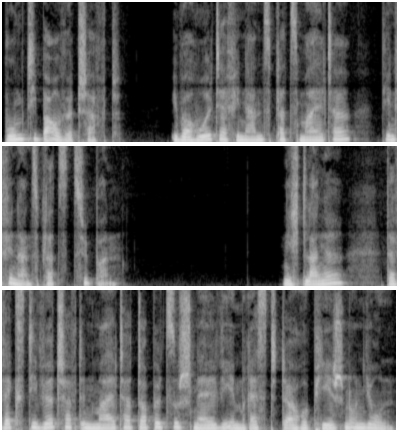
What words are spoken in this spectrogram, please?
boomt die Bauwirtschaft, überholt der Finanzplatz Malta den Finanzplatz Zypern. Nicht lange da wächst die Wirtschaft in Malta doppelt so schnell wie im Rest der Europäischen Union.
